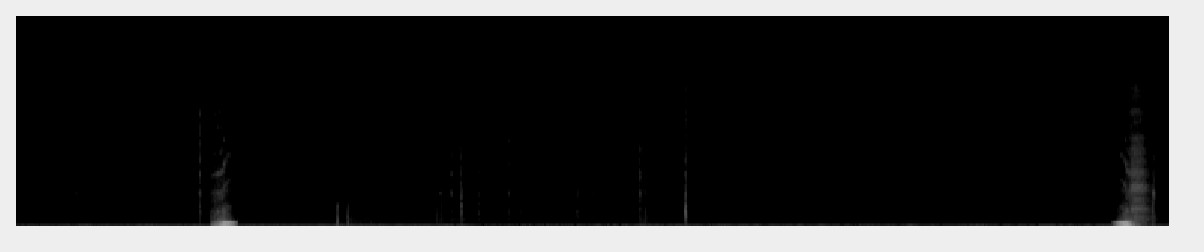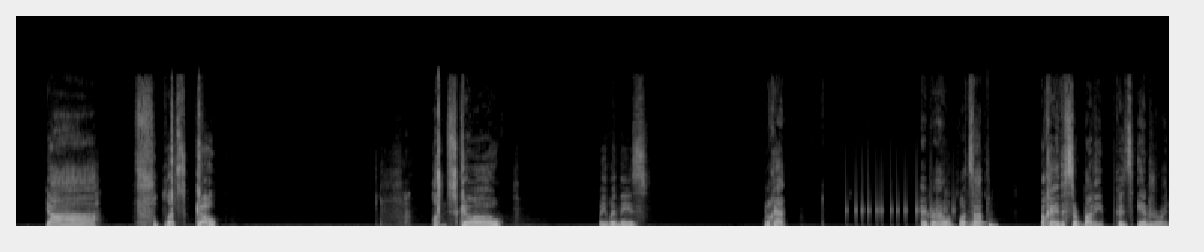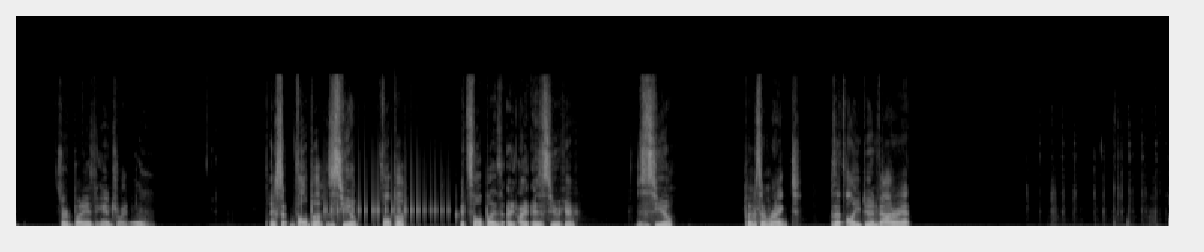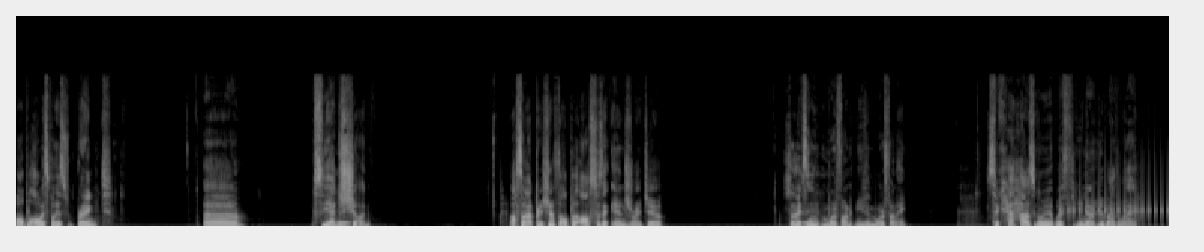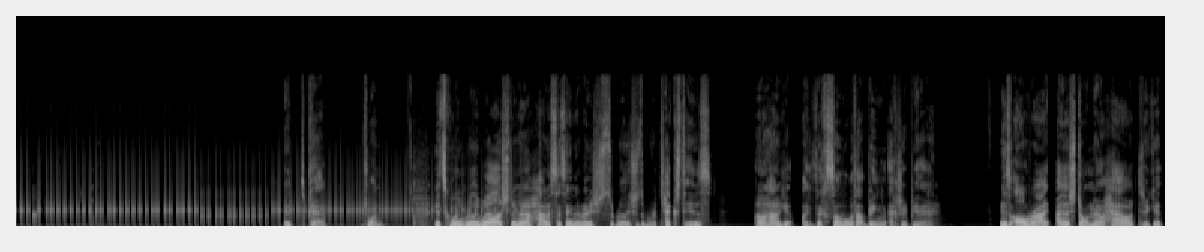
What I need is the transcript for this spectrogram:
Yeah. Let's go. Let's go. We win these. Okay. Hey, bro. What's up? Okay, this is our buddy, because it's Android. So our buddy is Android. Playing Vulpa? Is this you? Vulpa? It's Vulpa. Is, are, are, is this you here? Is this you? Playing some ranked? Because that's all you do in Valorant. Vulpa always plays ranked. Uh, so yeah, just chilling. Also, I'm pretty sure Vulpa also has an Android too. So it makes it more fun, even more funny. So how's it going with you know who, by the way? It, okay, which one? It's going really well. I just don't know how to say the relationship, relationship over text is. I don't know how to get like next level without being actually be there. It's all right. I just don't know how to get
